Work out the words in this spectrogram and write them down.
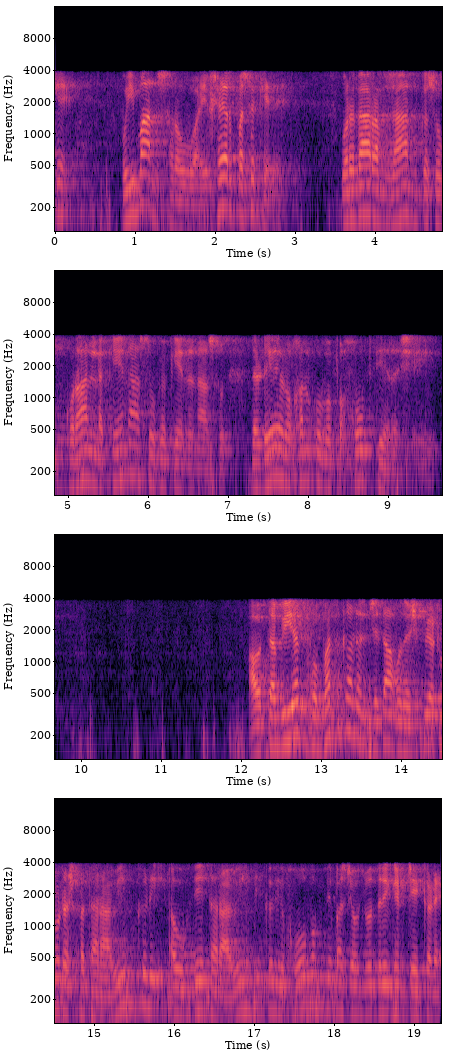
کې و ایمان سره وای خیر پس کې وردا رمضان که سو قران لکې نه سو کې نه سو د ډېر خلکو په خوب تیر شي او طبیعت خو بد کړل چې دا خو د شپې ټوله شپه تراویح کړي او دې تراویح دې کړي خوب هم دې بس یو دوه درې غنټې کړي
